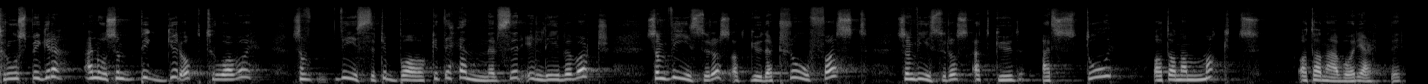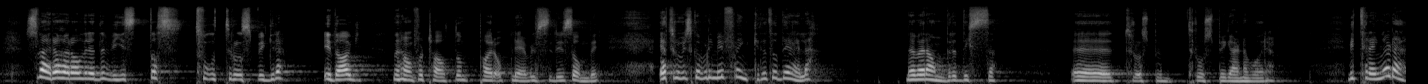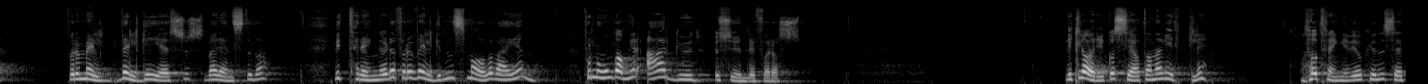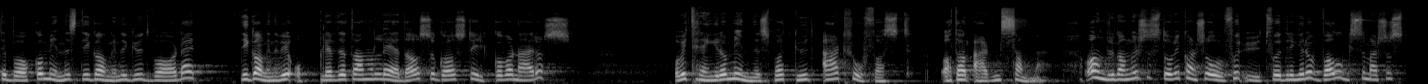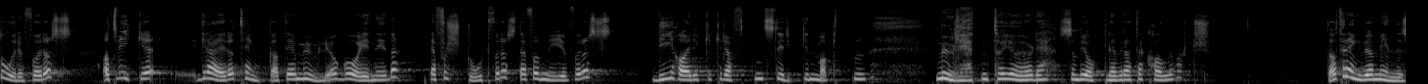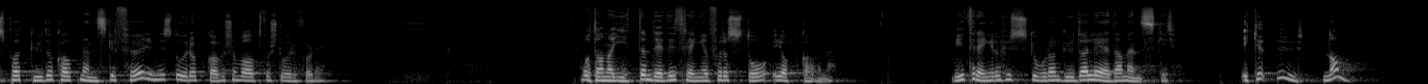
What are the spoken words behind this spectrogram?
Trosbyggere er noe som bygger opp troa vår, som viser tilbake til hendelser i livet vårt, som viser oss at Gud er trofast, som viser oss at Gud er stor, og at han har makt, og at han er vår hjelper. Sverre har allerede vist oss to trosbyggere i dag når han fortalte om et par opplevelser i sommer. Jeg tror vi skal bli mye flinkere til å dele med hverandre disse eh, trosbyggerne våre. Vi trenger det for å velge Jesus hver eneste dag. Vi trenger det for å velge den smale veien. For noen ganger er Gud usynlig for oss. Vi klarer ikke å se at han er virkelig. Og Da trenger vi å kunne se tilbake og minnes de gangene Gud var der. De gangene vi opplevde at han leda oss og ga oss styrke og var nær oss. Og vi trenger å minnes på at Gud er trofast, og at han er den samme. Og Andre ganger så står vi kanskje overfor utfordringer og valg som er så store for oss at vi ikke greier å tenke at det er mulig å gå inn i det. Det er for stort for oss, det er for mye for oss. Vi har ikke kraften, styrken, makten, muligheten til å gjøre det som vi opplever at er kallet vårt. Da trenger vi å minnes på at Gud har kalt mennesker før inn i store oppgaver som var altfor store for dem. Og at han har gitt dem det de trenger for å stå i oppgavene. Vi trenger å huske hvordan Gud har leda mennesker. Ikke utenom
